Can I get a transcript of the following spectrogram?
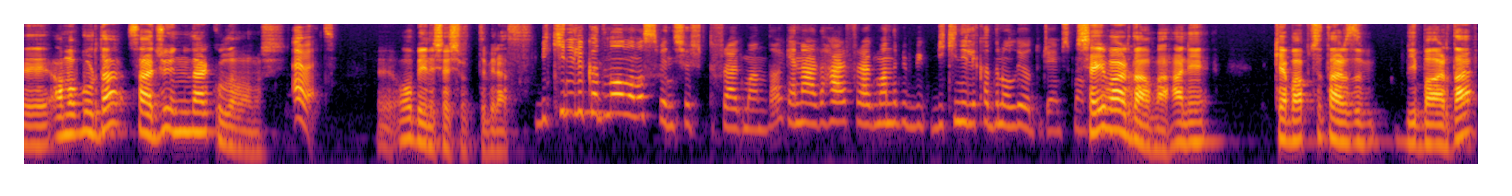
E, ama burada sadece ünlüler kullanılmış. Evet. evet. E, o beni şaşırttı biraz. Bikinili kadın olmaması beni şaşırttı fragmanda. Genelde her fragmanda bir, bikinili kadın oluyordu James Bond'da. Şey vardı ama hani kebapçı tarzı bir barda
